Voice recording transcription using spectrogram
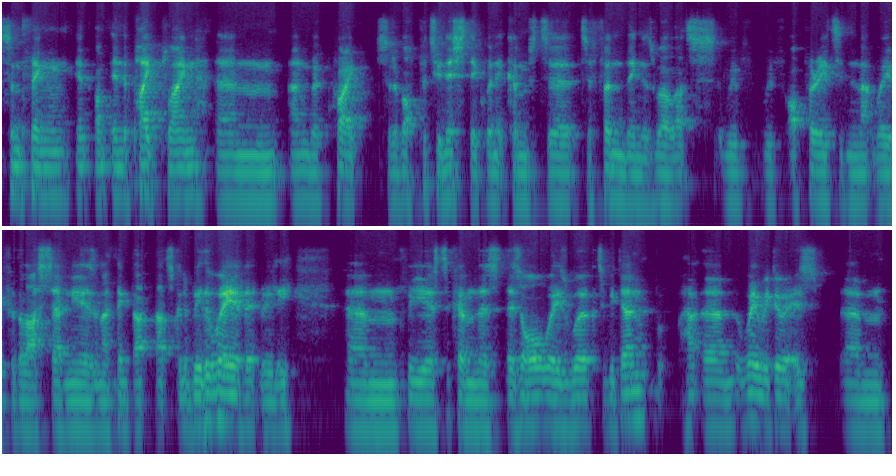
something in, in the pipeline um, and we're quite sort of opportunistic when it comes to, to funding as well. That's we've we've operated in that way for the last seven years and I think that that's going to be the way of it really um, for years to come. There's there's always work to be done. Um, the way we do it is um,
